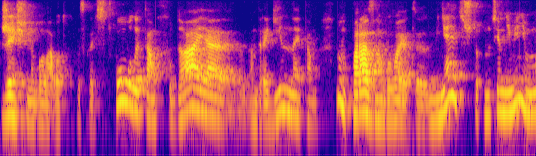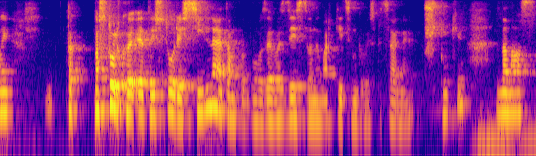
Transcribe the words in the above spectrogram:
женщина была, вот, вы сказать, скулы, там, худая, андрогинная, там, ну, по-разному бывает, э, меняется что-то, но тем не менее мы так, настолько эта история сильная, там как бы воздействованы маркетинговые специальные штуки на нас,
